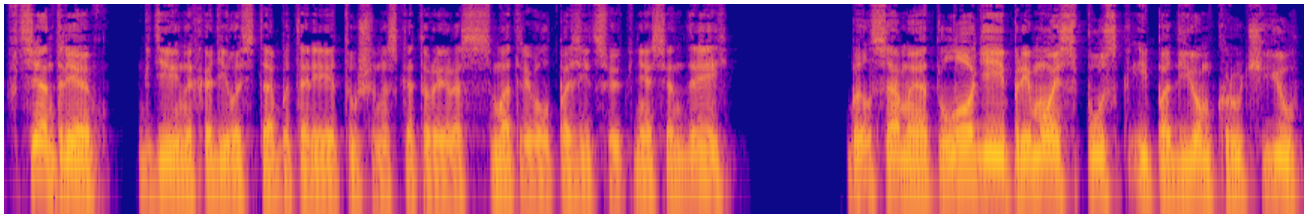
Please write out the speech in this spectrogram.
В центре, где и находилась та батарея Тушина, с которой рассматривал позицию князь Андрей, был самый отлогий и прямой спуск и подъем к ручью,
